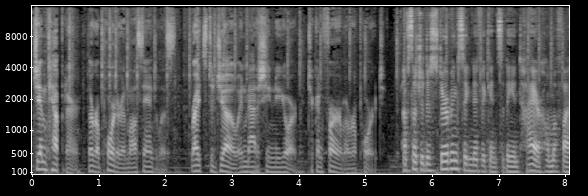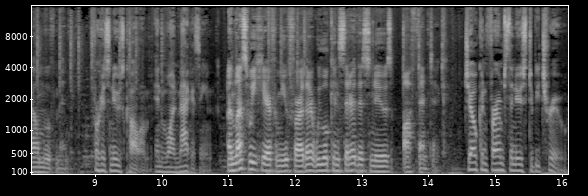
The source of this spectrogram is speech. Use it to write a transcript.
Jim Kepner, the reporter in Los Angeles, writes to Joe in Mattachine, New York, to confirm a report. Of such a disturbing significance to the entire homophile movement, for his news column in One magazine. Unless we hear from you further, we will consider this news authentic. Joe confirms the news to be true,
